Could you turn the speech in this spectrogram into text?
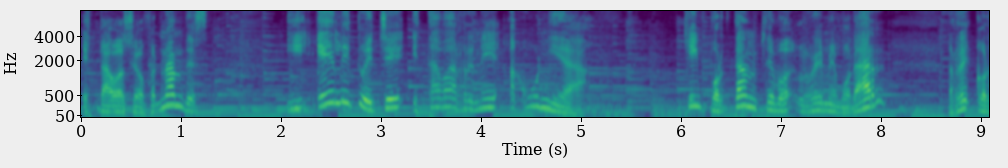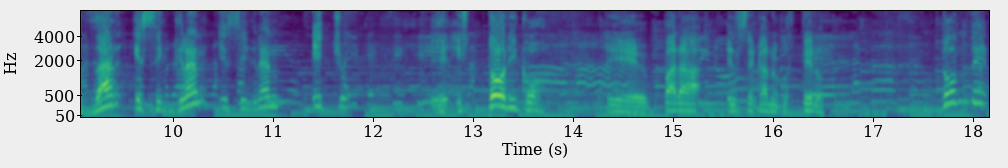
estaba señor Fernández. Y en Litueche estaba René Acuña. Qué importante rememorar, recordar ese gran, ese gran hecho eh, histórico eh, para el secano costero, donde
